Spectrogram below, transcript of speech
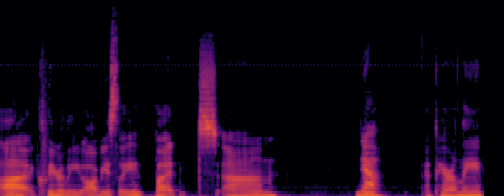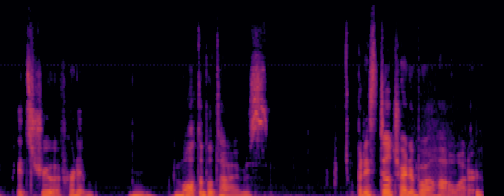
uh, clearly, obviously, but um, yeah, apparently it's true. I've heard it multiple times, but I still try to boil hot water.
